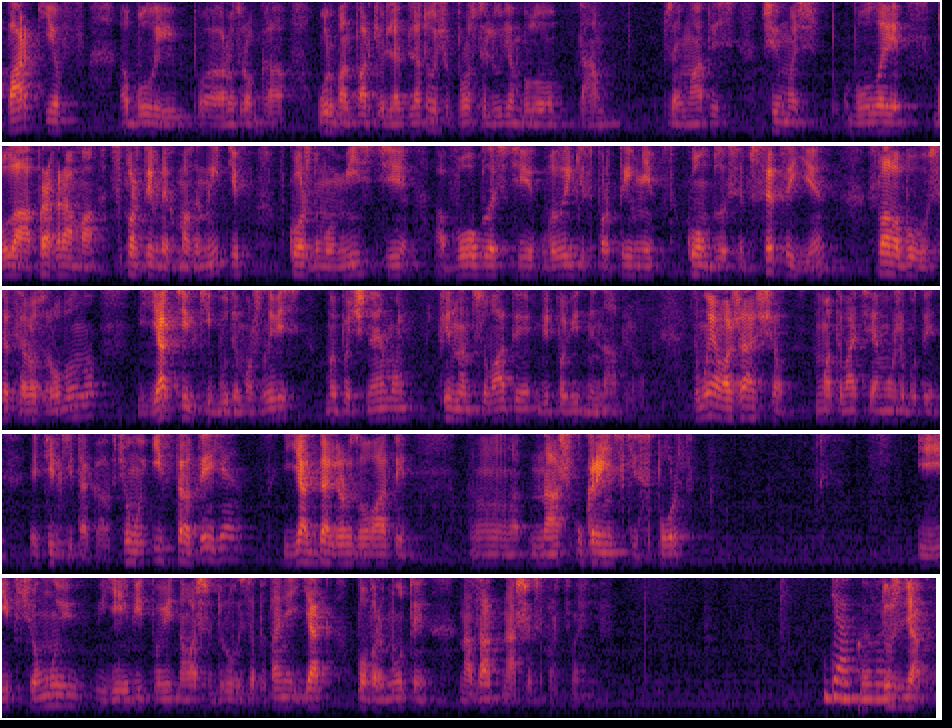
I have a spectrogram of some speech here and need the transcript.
парків, були розробка урбан парків для, для того, щоб просто людям було там займатися чимось. Були, була програма спортивних магнитів кожному місті, в області, великі спортивні комплекси. Все це є. Слава Богу, все це розроблено. Як тільки буде можливість, ми почнемо фінансувати відповідний напрямок. Тому я вважаю, що мотивація може бути тільки така. В цьому і стратегія, як далі розвивати наш український спорт. І в цьому є відповідь на ваше друге запитання, як повернути назад наших спортсменів. Дякую. вам. Дуже дякую.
